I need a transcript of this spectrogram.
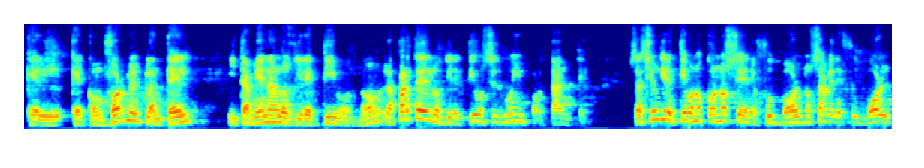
que, el, que conforme el plantel y también a los directivos, ¿no? La parte de los directivos es muy importante. O sea, si un directivo no conoce de fútbol, no sabe de fútbol,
